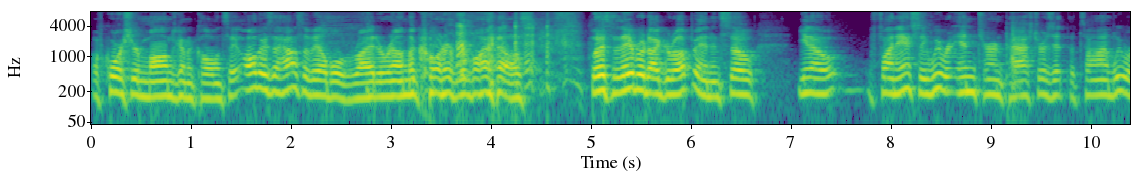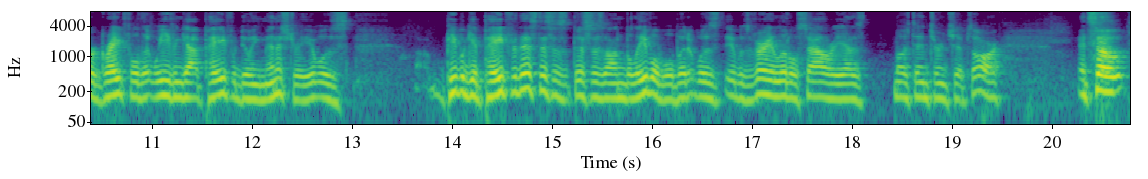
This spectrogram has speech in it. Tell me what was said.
of course, your mom's going to call and say, "Oh, there's a house available right around the corner from my house," but it's the neighborhood I grew up in, and so you know, financially, we were intern pastors at the time. We were grateful that we even got paid for doing ministry. It was people get paid for this. This is this is unbelievable, but it was it was very little salary as most internships are, and so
